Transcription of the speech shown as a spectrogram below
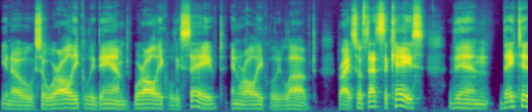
You know, so we're all equally damned, we're all equally saved, and we're all equally loved, right? So if that's the case, then they t-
